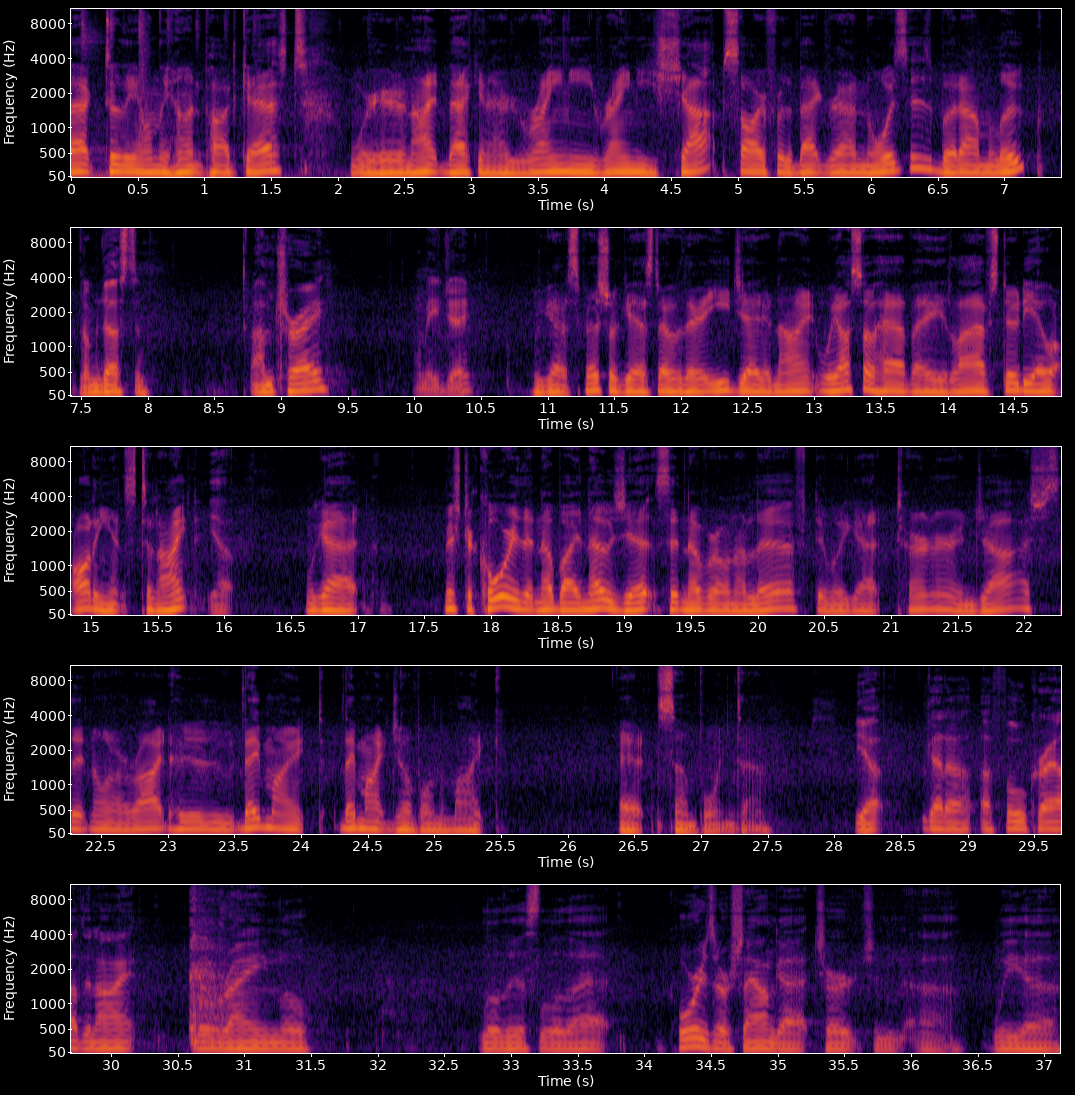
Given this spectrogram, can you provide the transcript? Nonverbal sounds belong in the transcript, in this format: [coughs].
Welcome back to the Only Hunt podcast. We're here tonight back in our rainy, rainy shop. Sorry for the background noises, but I'm Luke. I'm Dustin. I'm Trey. I'm EJ. We got a special guest over there, EJ, tonight. We also have a live studio audience tonight. Yep. We got Mr. Corey that nobody knows yet sitting over on our left, and we got Turner and Josh sitting on our right. Who they might they might jump on the mic at some point in time. Yep. Got a, a full crowd tonight. little rain, little little this, little that. Corey's our sound guy at church, and uh, we uh,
